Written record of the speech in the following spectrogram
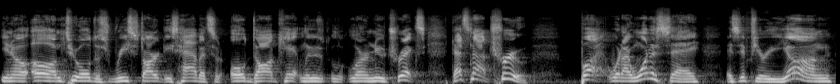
you know, oh, I'm too old to restart these habits. An old dog can't lose, learn new tricks. That's not true. But what I want to say is if you're young,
